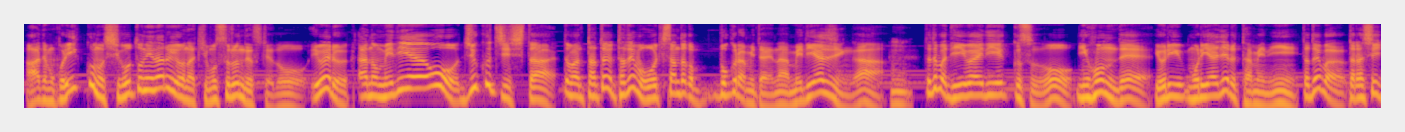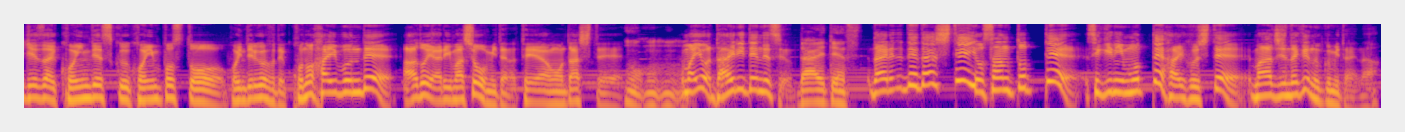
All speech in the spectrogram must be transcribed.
あ、でもこれ一個の仕事になるような気もするんですけど、いわゆるあのメディアを熟知した、まあ、例えば、例えば大木さんとか僕らみたいなメディア人が、うん。例えば DYDX を日本でより盛り上げるために、例えば新しい経済コインデスク、コインポスト、コインテレグラフでこの配分でアドやりましょうみたいな提案を出して、うんうんうん。まあ要は代理店ですよ。代理店っす。代理店で出して予算取って責任持って配布してマージンだけ抜くみたいな。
